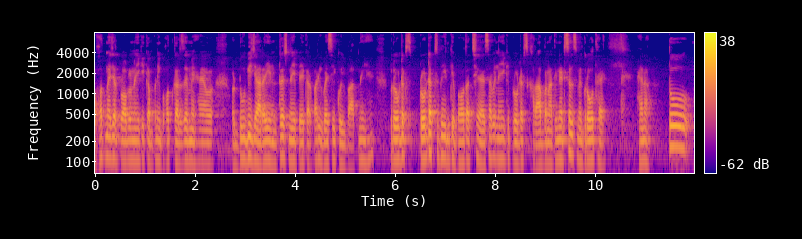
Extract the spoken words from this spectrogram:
बहुत मेजर प्रॉब्लम नहीं कि कंपनी बहुत कर्जे में है और, और डूबी जा रही है इंटरेस्ट नहीं पे कर पा रही वैसी कोई बात नहीं है। प्रोडक्ट्स प्रोडक्ट्स भी इनके बहुत अच्छे हैं। ऐसा भी नहीं कि प्रोडक्ट्स ख़राब बनाती। नेट सेल्स में ग्रोथ है है ना? तो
